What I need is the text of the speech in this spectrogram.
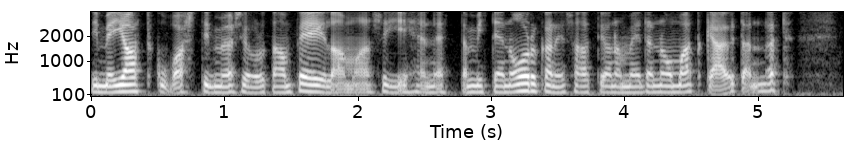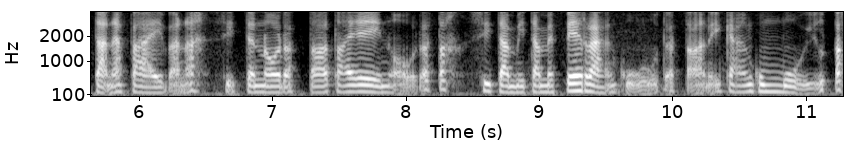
niin me jatkuvasti myös joudutaan peilaamaan siihen, että miten organisaationa meidän omat käytännöt tänä päivänä sitten noudattaa tai ei noudata sitä, mitä me peräänkuulutetaan ikään kuin muilta.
